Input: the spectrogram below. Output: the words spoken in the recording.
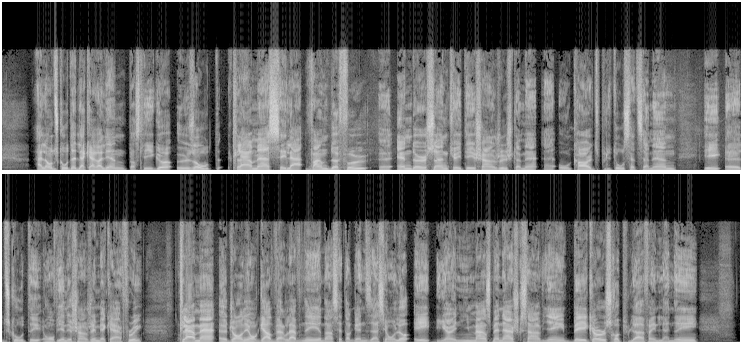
Allons du côté de la Caroline, parce que les gars, eux autres, clairement, c'est la vente de feu. Euh, Anderson qui a été échangé justement euh, aux Cards plus tôt cette semaine. Et euh, du côté, on vient d'échanger McCaffrey. Clairement, euh, Johnny, on regarde vers l'avenir dans cette organisation-là et il y a un immense ménage qui s'en vient. Baker sera plus là à la fin de l'année.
